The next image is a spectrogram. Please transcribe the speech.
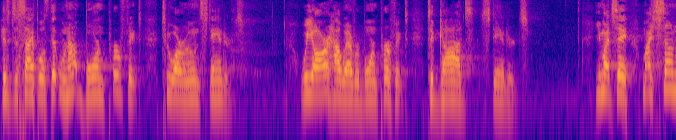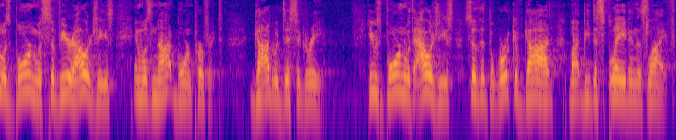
his disciples that we're not born perfect to our own standards. We are, however, born perfect to God's standards. You might say, my son was born with severe allergies and was not born perfect. God would disagree. He was born with allergies so that the work of God might be displayed in his life.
